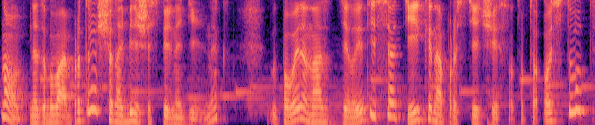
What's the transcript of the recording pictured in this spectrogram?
ну, не забуваємо про те, що найбільший спільний дільник повинен у нас ділитися тільки на прості числа. Тобто, ось тут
